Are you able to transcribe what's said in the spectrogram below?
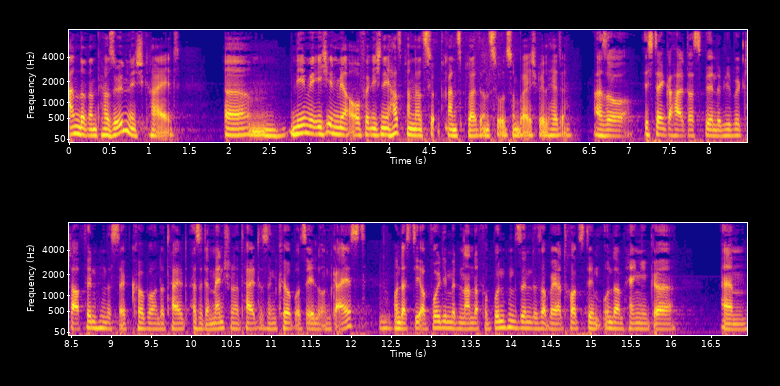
anderen Persönlichkeit ähm, nehme ich in mir auf, wenn ich eine Herztransplantation zum Beispiel hätte? Also ich denke halt, dass wir in der Bibel klar finden, dass der Körper unterteilt, also der Mensch unterteilt ist in Körper, Seele und Geist mhm. und dass die, obwohl die miteinander verbunden sind, es aber ja trotzdem unabhängige ähm,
